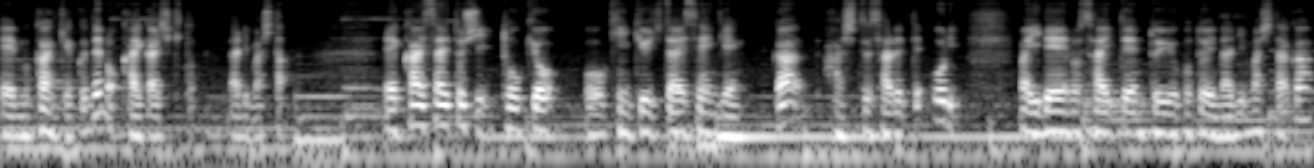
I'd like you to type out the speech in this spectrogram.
えー、無観客での開会式となりました、えー、開催都市東京緊急事態宣言が発出されており、まあ、異例の祭典ということになりましたが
